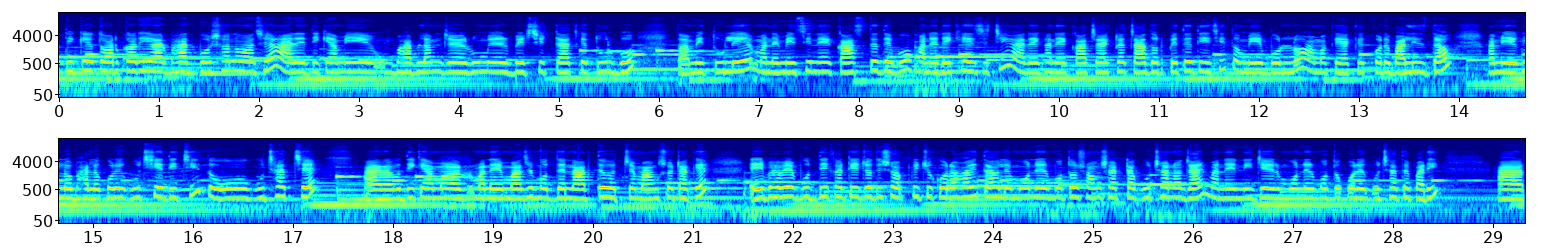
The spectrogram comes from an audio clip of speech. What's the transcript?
ওদিকে তরকারি আর ভাত বসানো আছে, আর এদিকে আমি ভাবলাম যে রুমের বেডশিটটা আজকে তুলবো। তো আমি তুলে মানে মেশিনে কাচতে দেবো, ওখানে রেখে এসেছি, আর এখানে কাঁচা একটা চাদর পেতে দিয়েছি। তো মেয়ে বলল, আমাকে এক এক করে বালিশ দাও, আমি এগুলো ভালো করে গুছিয়ে দিচ্ছি। তো ও গুছাচ্ছে, আর ওদিকে আমার মানে মাঝে মধ্যে নাড়তে হচ্ছে মাংসটাকে। এইভাবে বুদ্ধি খাটিয়ে যদি সব কিছু করা হয়, তাহলে মনের মতো সংসারটা গুছানো যায় মানে নিজের মনের মতো করে গুছাতে পারি। আর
